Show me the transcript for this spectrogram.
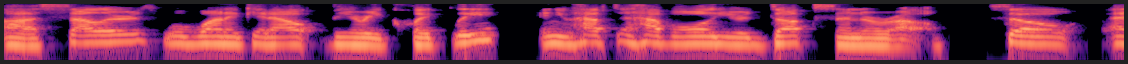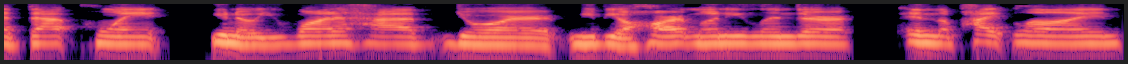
uh, sellers will want to get out very quickly and you have to have all your ducks in a row. So at that point, you know, you want to have your maybe a hard money lender in the pipeline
